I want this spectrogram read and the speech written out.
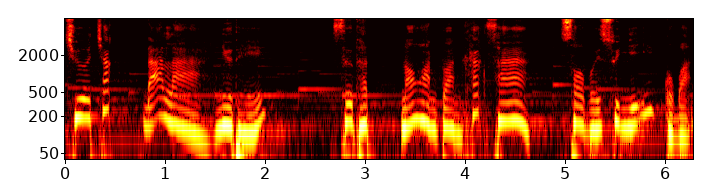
Chưa chắc đã là như thế. Sự thật, nó hoàn toàn khác xa so với suy nghĩ của bạn.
